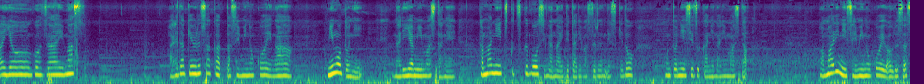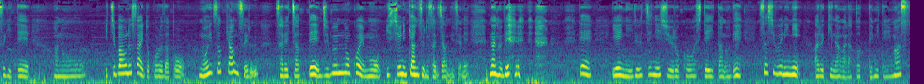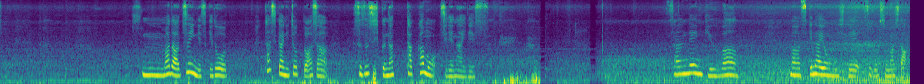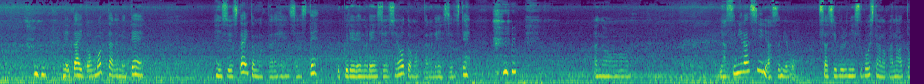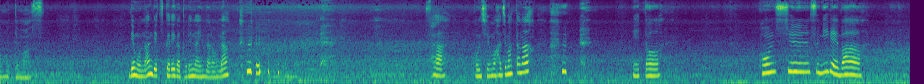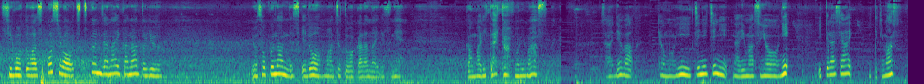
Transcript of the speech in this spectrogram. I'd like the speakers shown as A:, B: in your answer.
A: はようございます。あれだけうるさかったセミの声が見事に鳴りやみましたね。たまにつくつく帽子が鳴いてたりはするんですけど本当に静かになりました。あまりにセミの声がうるさすぎてあの一番うるさいところだとノイズキャンセルされちゃって自分の声も一緒にキャンセルされちゃうんですよね。なのでで家にいるうちに収録をしていたので久しぶりに歩きながら撮ってみています。うんまだ暑いんですけど確かにちょっと朝涼しくなったかもしれないです。3連休はまあ好きなようにして過ごしました。寝たいと思ったら寝て編集したいと思ったら編集してウクレレの練習しようと思ったら練習して。あのー、休みらしい休みを久しぶりに過ごしたのかなと思ってます。でもなんで疲れが取れないんだろうな。さあ今週も始まったな。えっと今週過ぎれば仕事は少しは落ち着くんじゃないかなという予測なんですけどまあちょっとわからないですね。頑張りたいと思います。さあでは今日もいい一日になりますように。いってらっしゃい。行ってきます。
